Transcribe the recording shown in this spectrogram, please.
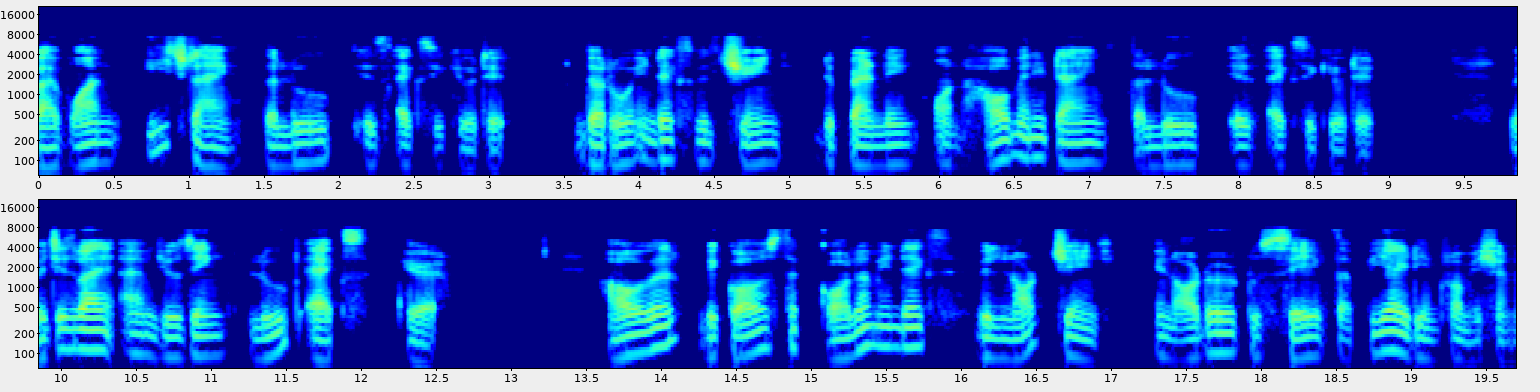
by 1 each time the loop is executed, the row index will change depending on how many times the loop is executed, which is why I am using loop x here. However, because the column index will not change in order to save the PID information,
